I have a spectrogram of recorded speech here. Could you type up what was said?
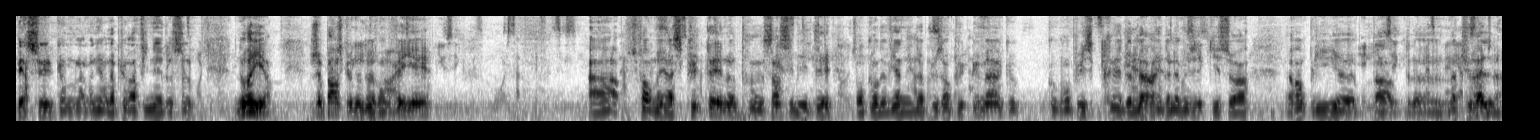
perçue comme la manière la plus raffinée de se nourrir. Je pense que nous devons veiller à former, à sculpter notre sensibilité pour qu'on devienne de plus en plus humain, qu'on puisse créer de l'art et de la musique qui sera rempli euh, par le naturel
